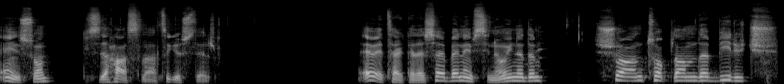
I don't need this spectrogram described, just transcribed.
En son size hasılatı gösteririm. Evet arkadaşlar ben hepsini oynadım. Şu an toplamda 1-3,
